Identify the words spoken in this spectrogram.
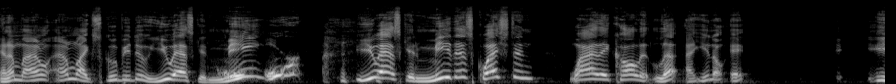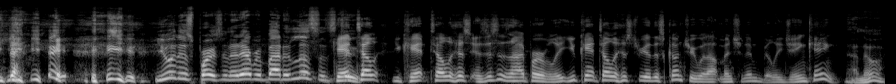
And I'm, I'm like Scooby Doo. You asking me? Or you asking me this question? Why they call it? Le- uh, you know, it, you're this person that everybody listens can't to. tell you can't tell the history. This is hyperbole. You can't tell the history of this country without mentioning Billie Jean King. I know it.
